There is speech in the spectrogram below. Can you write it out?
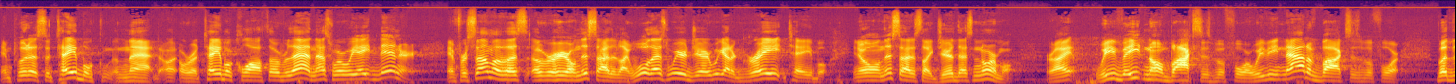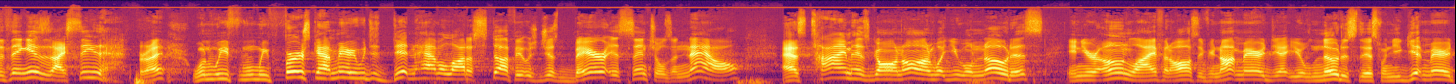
and put us a table mat uh, or a tablecloth over that, and that's where we ate dinner. And for some of us over here on this side, they're like, whoa, that's weird, Jared. We got a great table. You know, on this side, it's like, Jared, that's normal, right? We've eaten on boxes before, we've eaten out of boxes before. But the thing is, is I see that, right? When we, when we first got married, we just didn't have a lot of stuff. It was just bare essentials. And now, as time has gone on, what you will notice in your own life, and also if you're not married yet, you'll notice this. When you get married,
